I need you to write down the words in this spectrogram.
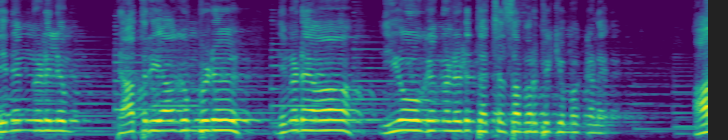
ദിനങ്ങളിലും രാത്രിയാകുമ്പോൾ നിങ്ങളുടെ ആ നിയോഗങ്ങൾ എടുത്തച്ഛൻ സമർപ്പിക്കും മക്കളെ. ആ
